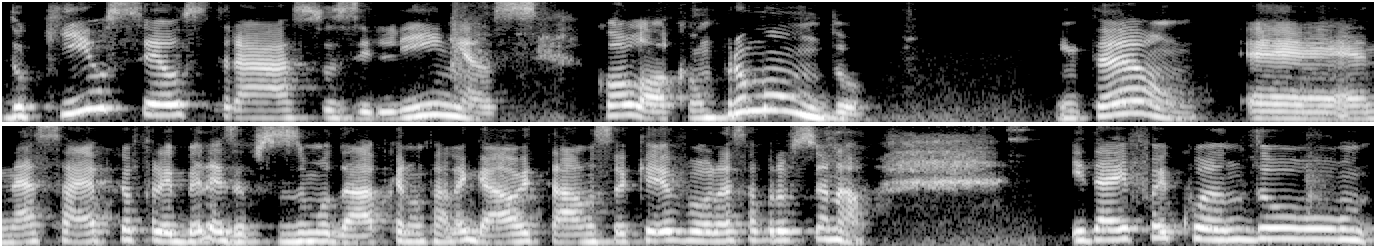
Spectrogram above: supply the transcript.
do que os seus traços e linhas colocam para o mundo. Então, é, nessa época eu falei, beleza, eu preciso mudar porque não tá legal e tal, não sei o que, vou nessa profissional. E daí foi quando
